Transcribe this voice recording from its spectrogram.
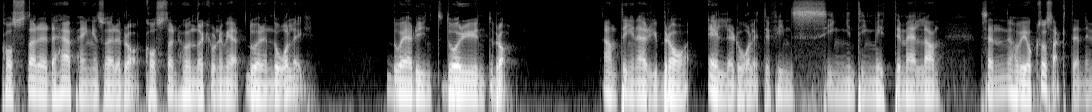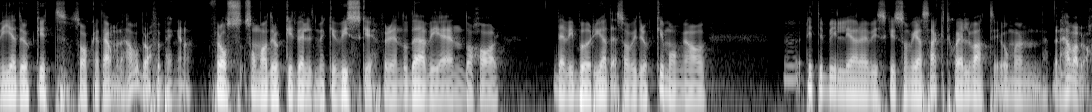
Kostar det det här pengen så är det bra. Kostar den 100 kronor mer, då är den dålig. Då är det ju inte, då är det ju inte bra. Antingen är det ju bra eller dåligt. Det finns ingenting mitt emellan. Sen har vi också sagt det när vi har druckit saker att ja, men det här var bra för pengarna. För oss som har druckit väldigt mycket whisky, för det är ändå där vi ändå har där vi började så har vi druckit många av eh, lite billigare whisky som vi har sagt själva att oh, men den här var bra.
